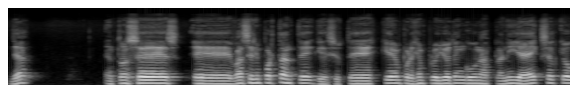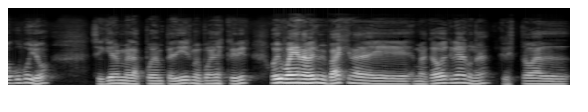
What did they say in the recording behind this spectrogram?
¿Ya? Entonces, eh, va a ser importante que si ustedes quieren, por ejemplo, yo tengo unas planillas Excel que ocupo yo. Si quieren, me las pueden pedir, me pueden escribir. Hoy vayan a ver mi página. Eh, me acabo de crear una, Cristóbal.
